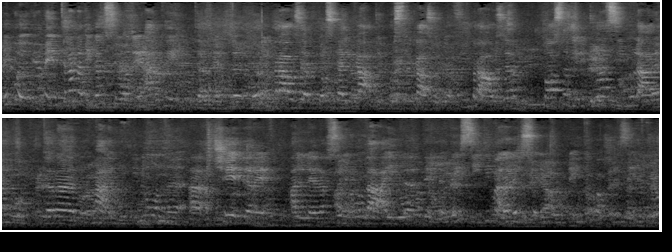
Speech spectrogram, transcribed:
E poi ovviamente la navigazione anche internet. Con il browser che ho scaricato, in questo caso il browser, posso addirittura simulare un computer normale, quindi non accedere alle versioni mobile dei siti, ma alla versione completa. Qua per esempio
